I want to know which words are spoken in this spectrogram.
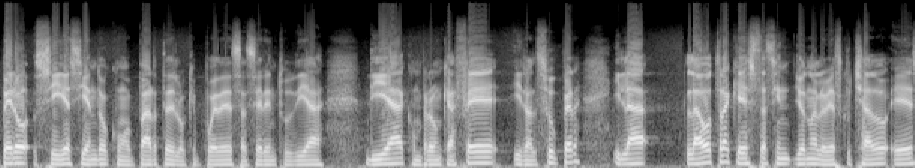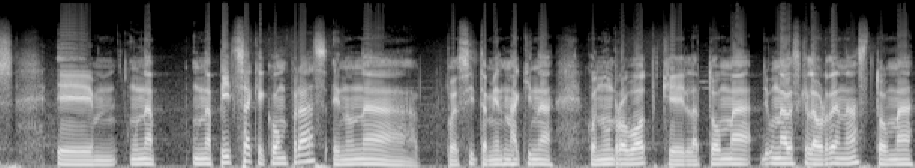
pero sigue siendo como parte de lo que puedes hacer en tu día día, comprar un café, ir al súper y la, la otra que esta yo no lo había escuchado es eh, una, una pizza que compras en una pues sí, también máquina con un robot que la toma, una vez que la ordenas, toma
